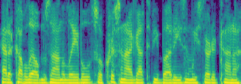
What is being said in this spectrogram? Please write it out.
had a couple albums on the label. So Chris and I got to be buddies, and we started kind of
